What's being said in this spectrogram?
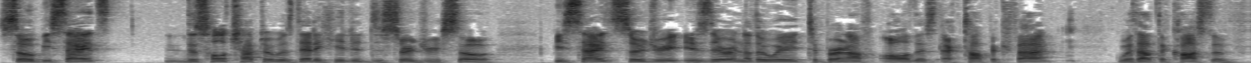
So, besides, this whole chapter was dedicated to surgery. So, besides surgery, is there another way to burn off all this ectopic fat without the cost of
